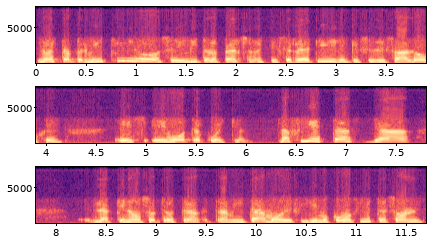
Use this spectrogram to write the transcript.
No está permitido, se invita a las personas que se retiren, que se desalojen, es, es otra cuestión. Las fiestas ya, las que nosotros tramitamos, definimos como fiestas, son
